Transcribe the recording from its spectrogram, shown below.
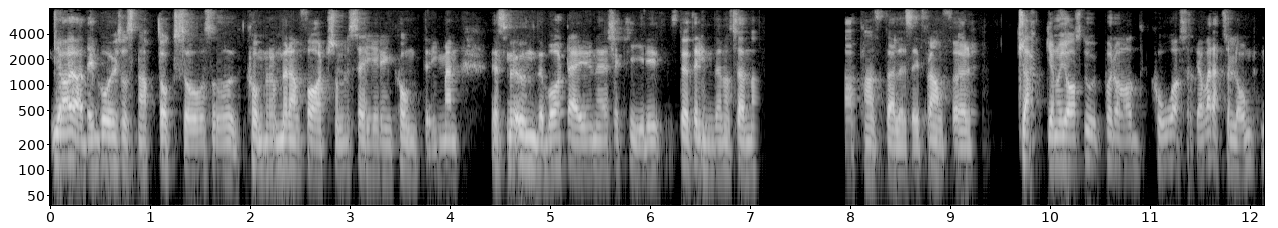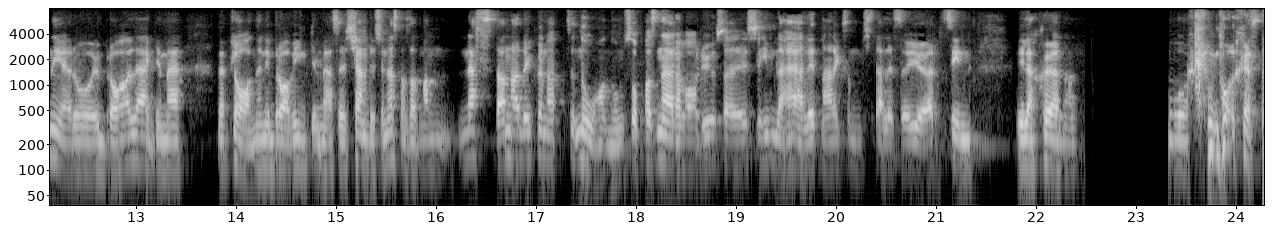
Ja, ja, det går ju så snabbt också och så kommer de med den fart som du säger i en kontring. Men det som är underbart är ju när Shakiri stöter in den och sen att han ställer sig framför klacken och jag stod på rad K så jag var rätt så långt ner och i bra läge med, med planen i bra vinkel med sig. Det kändes ju nästan så att man nästan hade kunnat nå honom. Så pass nära var det ju. Så det är så himla härligt när han liksom ställer sig och gör sin lilla sköna målgest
